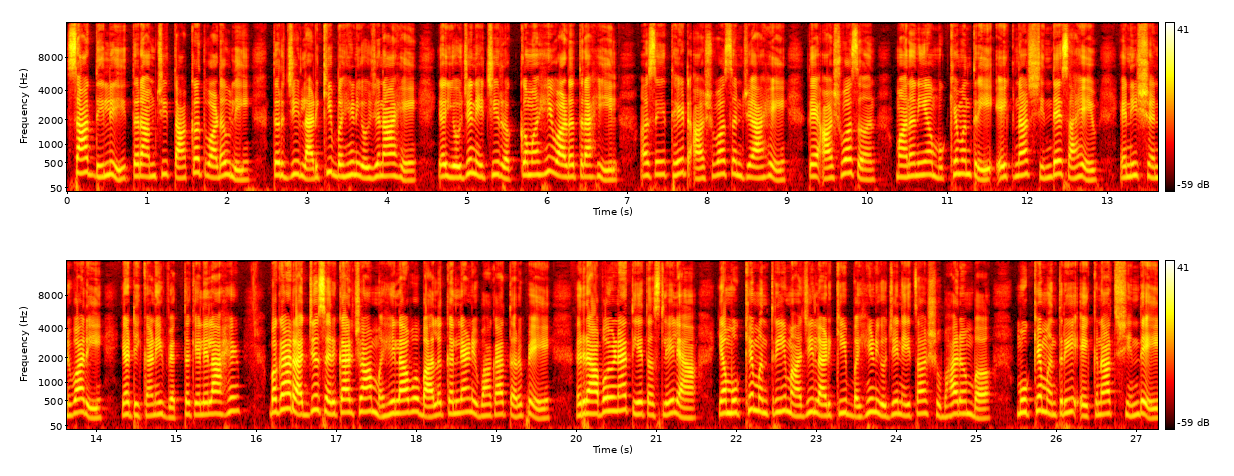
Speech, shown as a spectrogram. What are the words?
साथ दिली तर आमची ताकद वाढवली तर जी लाडकी बहीण योजना आहे या योजनेची रक्कमही वाढत राहील असे थेट आश्वासन जे आहे ते आश्वासन माननीय मुख्यमंत्री एकनाथ शिंदे साहेब यांनी शनिवारी या ठिकाणी व्यक्त केलेलं आहे. बघा राज्य सरकारच्या महिला व बालकल्याण विभागातर्फे राबवण्यात येत असलेल्या या मुख्यमंत्री माझी लाडकी बहीण योजनेचा शुभारंभ मुख्यमंत्री एकनाथ शिंदे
